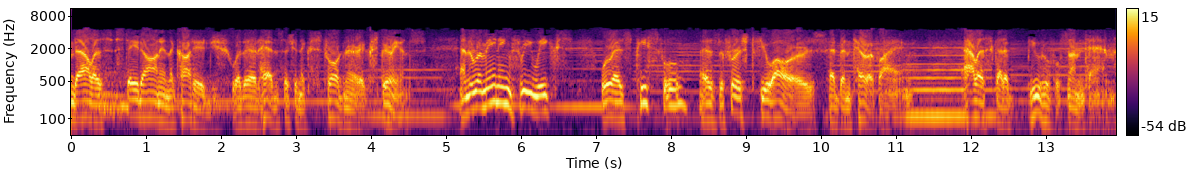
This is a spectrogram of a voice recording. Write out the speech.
And Alice stayed on in the cottage where they had had such an extraordinary experience. And the remaining three weeks were as peaceful as the first few hours had been terrifying. Alice got a beautiful suntan,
